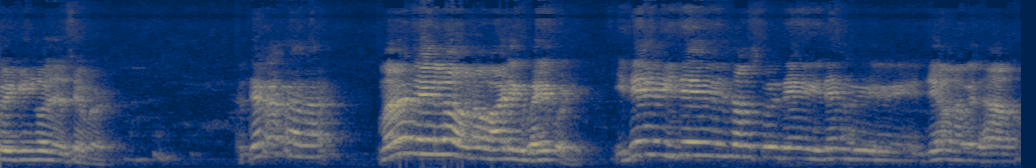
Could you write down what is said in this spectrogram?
బెగ్గింగో చేసేవాడు అంతేనా కాదా మన జైల్లో ఉన్నాం వాడికి భయపడి ఇదే ఇదే సంస్కృతి ఇదే జీవన విధానం.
